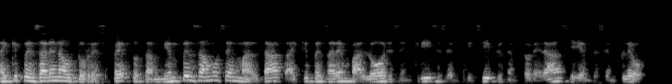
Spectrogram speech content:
Hay que pensar en autorrespeto, también pensamos en maldad, hay que pensar en valores, en crisis, en principios, en tolerancia y en desempleo.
